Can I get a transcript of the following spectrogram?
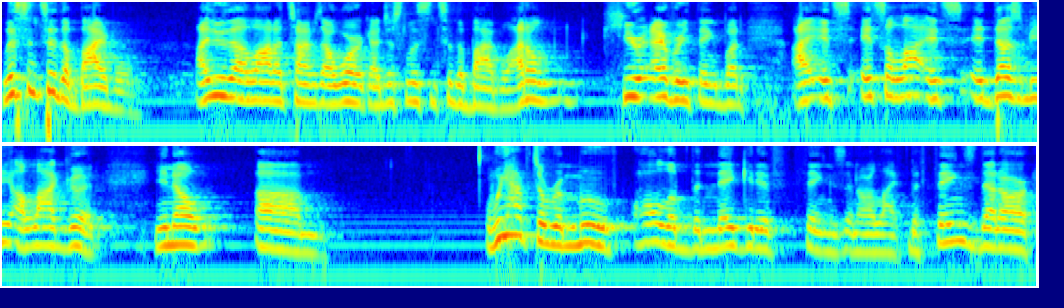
listen to the Bible. I do that a lot of times at work. I just listen to the Bible. I don't hear everything, but I, it's it's a lot. It's it does me a lot good. You know, um, we have to remove all of the negative things in our life, the things that are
